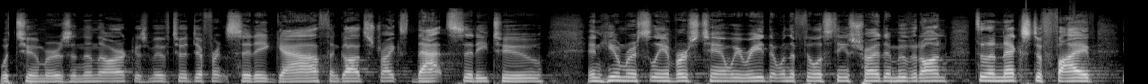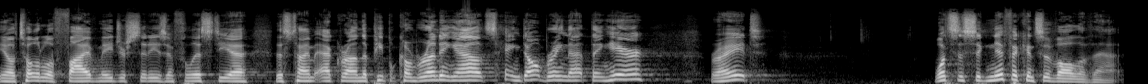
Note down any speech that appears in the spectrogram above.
with tumors, and then the ark is moved to a different city, Gath, and God strikes that city too. And humorously in verse 10, we read that when the Philistines tried to move it on to the next of five, you know, total of five major cities in Philistia, this time Ekron, the people come running out saying, Don't bring that thing here, right? What's the significance of all of that?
